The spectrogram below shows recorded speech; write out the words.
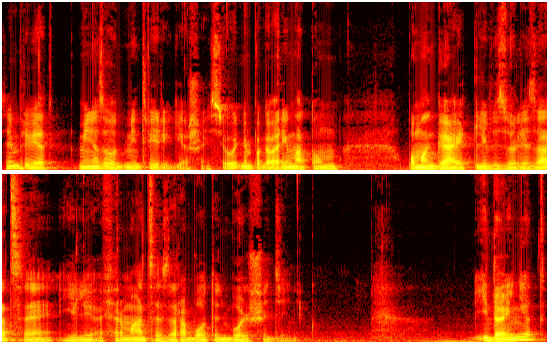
Всем привет! Меня зовут Дмитрий Регеша. Сегодня поговорим о том, помогает ли визуализация или аффирмация заработать больше денег. И да, и нет.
